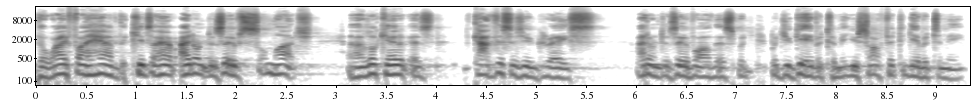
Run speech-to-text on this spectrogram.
the wife I have, the kids I have. I don't deserve so much. And I look at it as, God, this is your grace. I don't deserve all this, but, but you gave it to me. You saw fit to give it to me.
